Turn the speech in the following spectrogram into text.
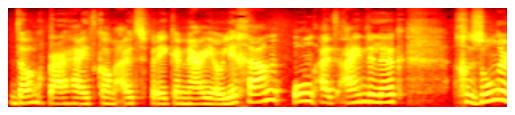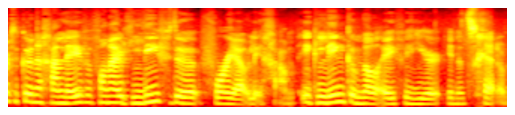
dankbaarheid kan uitspreken naar jouw lichaam om uiteindelijk gezonder te kunnen gaan leven vanuit liefde voor jouw lichaam. Ik link hem wel even hier in het scherm.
